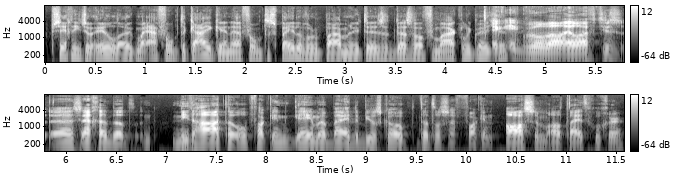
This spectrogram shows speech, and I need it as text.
op zich niet zo heel leuk. Maar even om te kijken en even om te spelen voor een paar minuten is het best wel vermakelijk, weet je. Ik, ik wil wel heel eventjes uh, zeggen dat niet haten op fucking gamen bij de bioscoop. Dat was fucking awesome altijd vroeger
